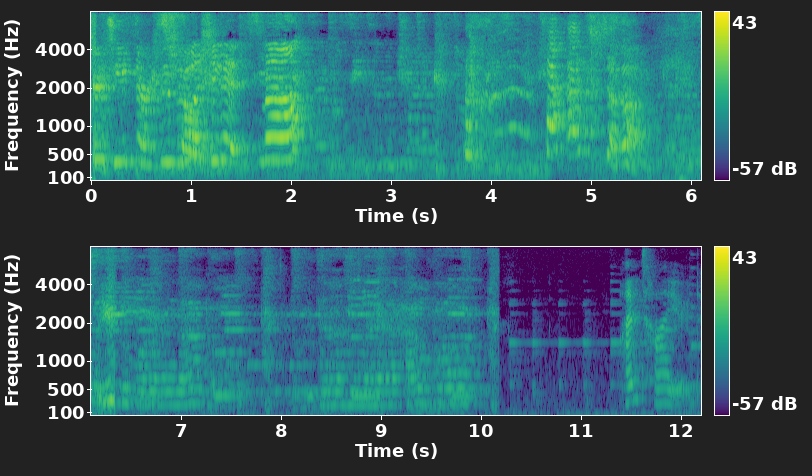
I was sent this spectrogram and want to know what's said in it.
Your teeth are This is what she did. Smell. Shut up. I'm tired.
